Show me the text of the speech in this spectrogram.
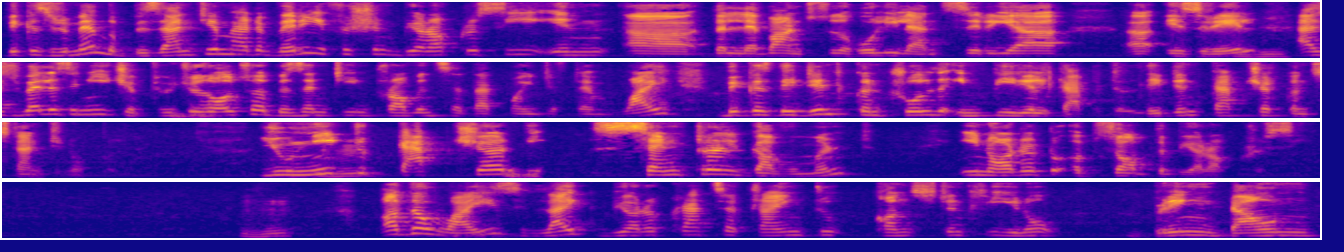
Because remember, Byzantium had a very efficient bureaucracy in uh, the Levant, so the Holy Land, Syria, uh, Israel, mm-hmm. as well as in Egypt, which was also a Byzantine province at that point of time. Why? Because they didn't control the imperial capital, they didn't capture Constantinople. You need mm-hmm. to capture the central government in order to absorb the bureaucracy. Mm-hmm. Otherwise, like bureaucrats are trying to constantly, you know, bring down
